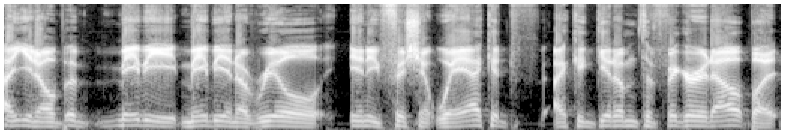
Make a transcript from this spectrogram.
uh, you know, maybe maybe in a real inefficient way. I could I could get them to figure it out. But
